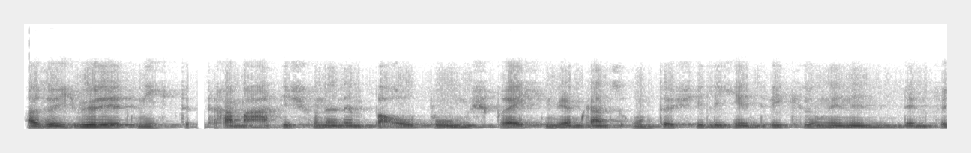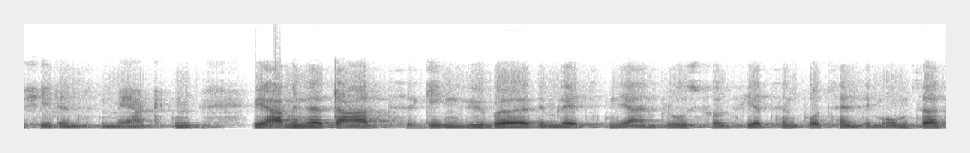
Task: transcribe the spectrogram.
Also ich würde jetzt nicht dramatisch von einem Bauboom sprechen. Wir haben ganz unterschiedliche Entwicklungen in den verschiedensten Märkten. Wir haben in der Tat gegenüber dem letzten Jahr ein Plus von 14 Prozent im Umsatz.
